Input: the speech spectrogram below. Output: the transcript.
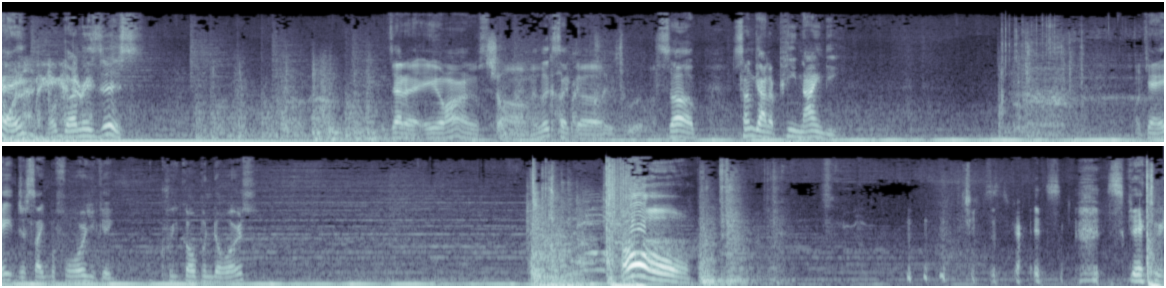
Okay. What gun is this? Is that an AR? or Um, it looks like a, a sub. Son got a P90. Okay, just like before, you could creak open doors. Oh! Jesus Christ. Scared me.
